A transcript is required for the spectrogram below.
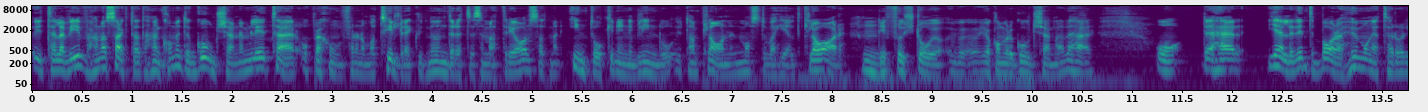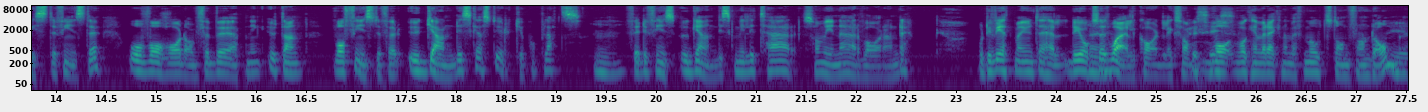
i Tel Aviv, han har sagt att han kommer inte att godkänna en militär operation förrän de har tillräckligt med underrättelsematerial så att man inte åker in i blindo utan planen måste vara helt klar. Mm. Det är först då jag, jag, kommer att godkänna det här. Och det här gäller inte bara hur många terrorister finns det och vad har de för beväpning utan vad finns det för ugandiska styrkor på plats? Mm. För det finns ugandisk militär som är närvarande. Och det vet man ju inte heller. Det är också Nej. ett wildcard. Liksom. Vad, vad, kan vi räkna med för motstånd från dem?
